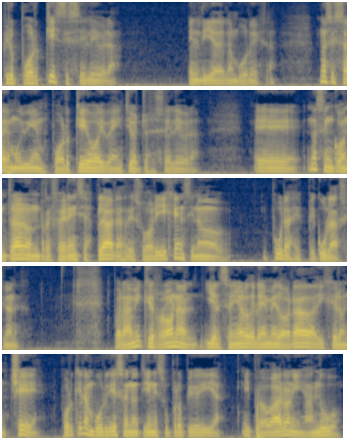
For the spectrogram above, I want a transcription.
Pero ¿por qué se celebra el Día de la Hamburguesa? No se sabe muy bien por qué hoy 28 se celebra. Eh, no se encontraron referencias claras de su origen, sino puras especulaciones. Para mí que Ronald y el señor de la M dorada dijeron, che, ¿por qué la hamburguesa no tiene su propio día? Y probaron y anduvo.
